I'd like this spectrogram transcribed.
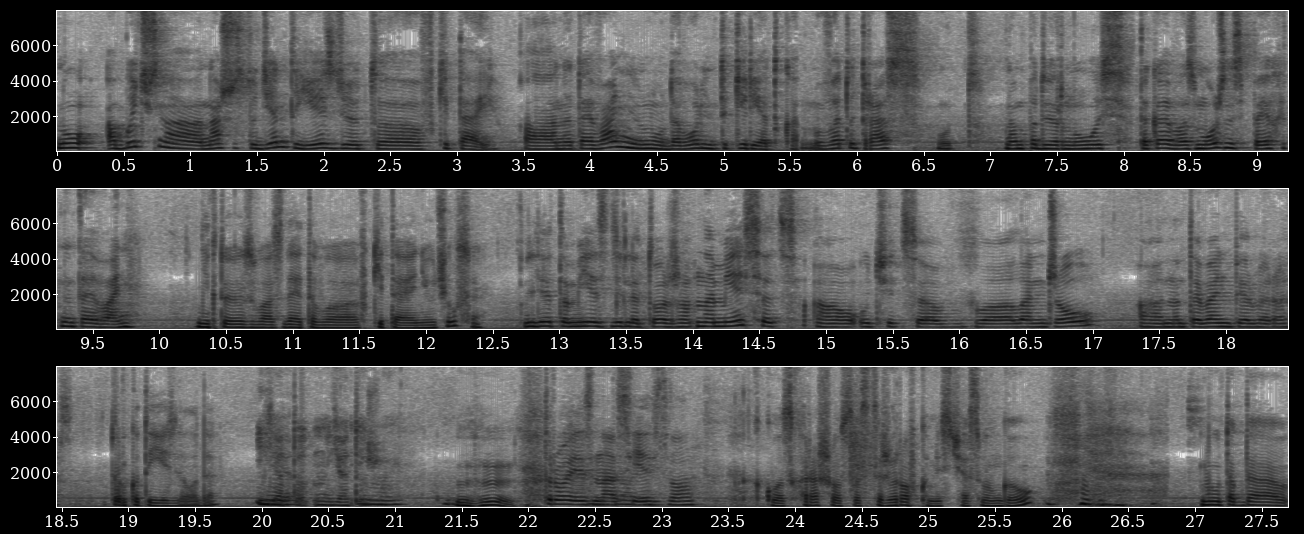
Ну, обычно наши студенты ездят в Китай, а на Тайвань, ну, довольно-таки редко. В этот раз вот нам подвернулась такая возможность поехать на Тайвань. Никто из вас до этого в Китае не учился? Летом ездили тоже на месяц а, учиться в Ланчжоу, а на Тайвань первый раз. Только ты ездила, да? И я, то- ну, я тоже. Угу. Трое из нас ездило. Как у вас хорошо со стажировками сейчас в МГУ. Ну, тогда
